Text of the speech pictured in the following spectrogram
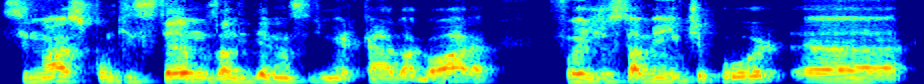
Se nós conquistamos a liderança de mercado agora, foi justamente por uh,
